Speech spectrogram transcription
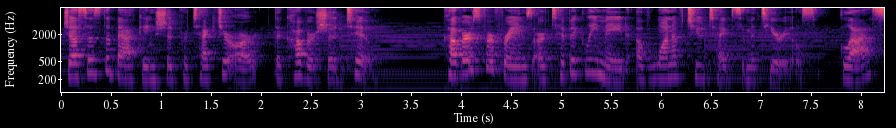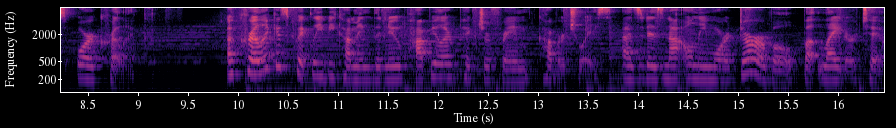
Just as the backing should protect your art, the cover should too. Covers for frames are typically made of one of two types of materials, glass or acrylic. Acrylic is quickly becoming the new popular picture frame cover choice, as it is not only more durable, but lighter too.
